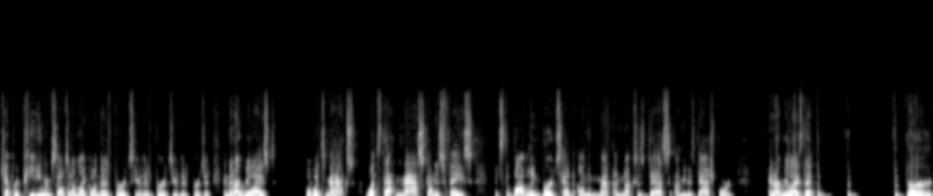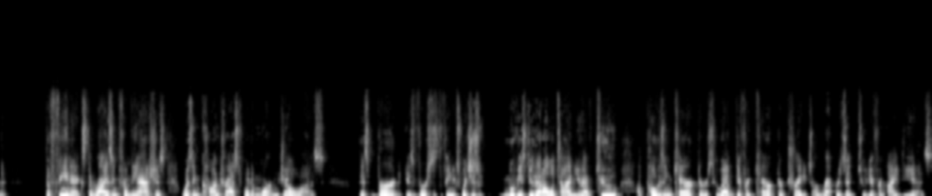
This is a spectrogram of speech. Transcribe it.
kept repeating themselves. And I'm like, oh, and there's birds here, there's birds here, there's birds here. And then I realized, well, what's Max? What's that mask on his face? It's the bobbling bird's head on the ma- on Nux's desk. I mean, his dashboard. And I realized that the the the bird the phoenix, the rising from the ashes, was in contrast what Immortan Joe was. This bird is versus the phoenix, which is movies do that all the time. You have two opposing characters who have different character traits or represent two different ideas,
